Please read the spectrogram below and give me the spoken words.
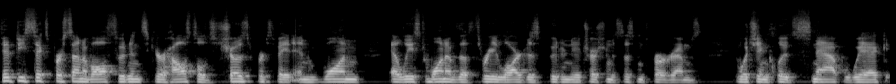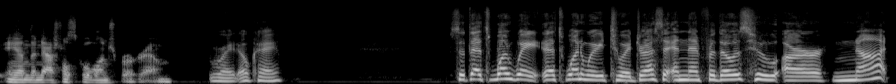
56% of all food insecure households chose to participate in one, at least one of the three largest food and nutrition assistance programs, which includes SNAP, WIC, and the National School Lunch Program. Right. Okay. So that's one way. That's one way to address it. And then for those who are not,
